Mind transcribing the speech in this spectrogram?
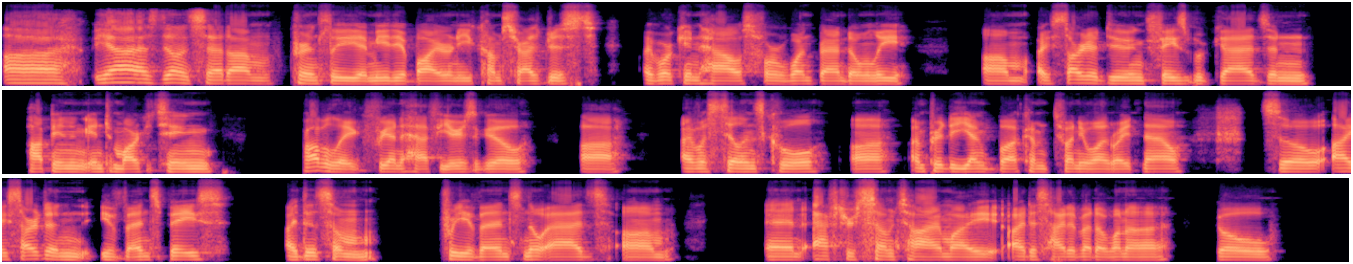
uh, yeah, as Dylan said, I'm currently a media buyer and e-com strategist. I work in house for one brand only. Um, I started doing Facebook ads and hopping into marketing probably three and a half years ago. Uh, I was still in school. Uh, I'm pretty young buck. I'm 21 right now. So I started an event space. I did some free events, no ads. Um, and after some time, I I decided that I want to go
